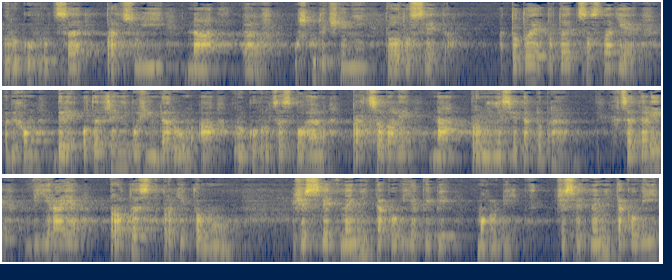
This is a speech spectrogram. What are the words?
ruku v ruce pracují na eh, uskutečnění tohoto světa. A toto je, toto je co naděje, abychom byli otevření božím darům a ruku v ruce s Bohem pracovali na proměně světa k dobrému. Chcete-li, víra je protest proti tomu, že svět není takový, jaký by mohl být. Že svět není takový,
